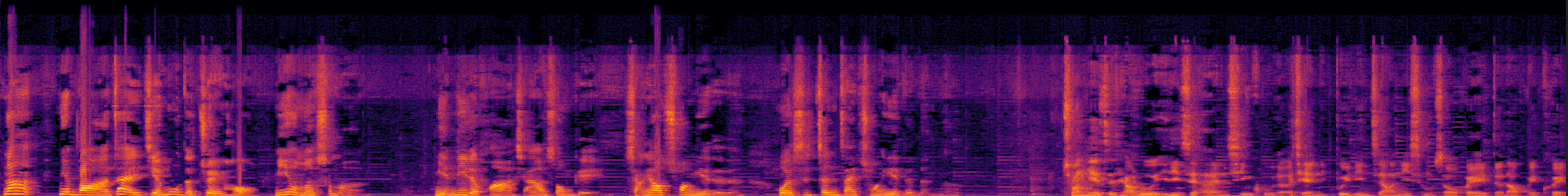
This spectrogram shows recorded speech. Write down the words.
那面包啊，在节目的最后，你有没有什么勉励的话想要送给想要创业的人，或者是正在创业的人呢？创业这条路一定是很辛苦的，而且你不一定知道你什么时候会得到回馈，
